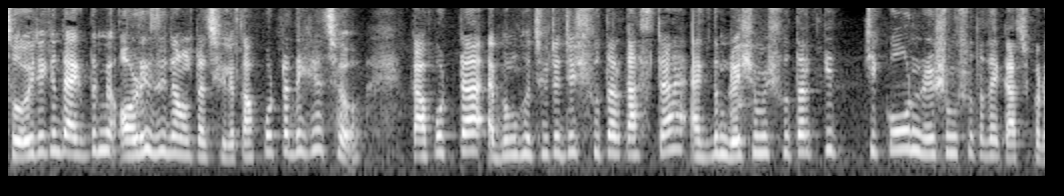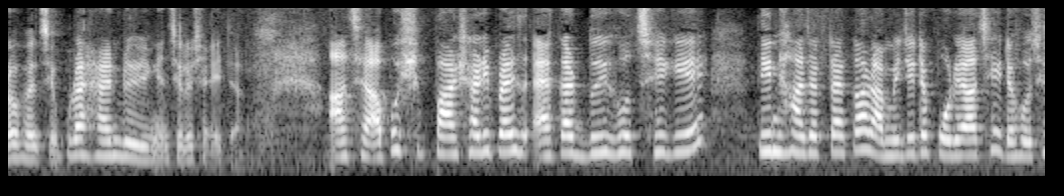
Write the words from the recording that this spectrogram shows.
সো ওইটা কিন্তু একদমই অরিজিনালটা ছিল। কাপড়টা দেখেছ? কাপড়টা এবং হচ্ছে ওটা যে সুতার কাজটা, একদম রেশমের সুতার কি চিকন রেশম সুতাতে কাজ করা হয়েছে। পুরো হ্যান্ড উইভিংয়ে ছিল শাড়িটা। আচ্ছা আপু শাড়ি প্রাইস এক আর দুই হচ্ছে গিয়ে তিন হাজার টাকা আর আমি যেটা পরে আছি এটা হচ্ছে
